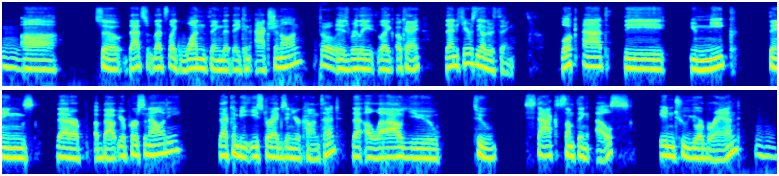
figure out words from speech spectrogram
Mhm. uh so that's that's like one thing that they can action on totally. is really like okay then here's the other thing look at the unique things that are about your personality that can be easter eggs in your content that allow you to stack something else into your brand Mhm.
